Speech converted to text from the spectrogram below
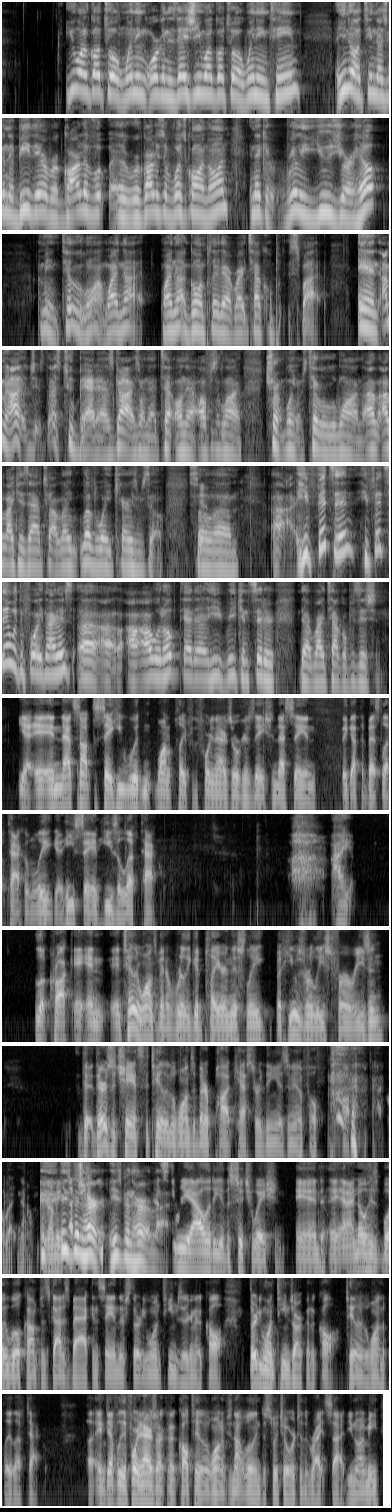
you want to go to a winning organization, you want to go to a winning team, and you know a team that's going to be there regardless of, uh, regardless of what's going on, and they could really use your help. I mean, Taylor Lewan, why not? Why not go and play that right tackle spot? And I mean, I just that's two badass guys on that ta- on that offensive line. Trent Williams, Taylor Lewan. I, I like his attitude. I like, love the way he carries himself. So um, uh, he fits in. He fits in with the 49ers. Uh, I, I I would hope that uh, he reconsider that right tackle position. Yeah, and that's not to say he wouldn't want to play for the 49ers organization. That's saying they got the best left tackle in the league, and he's saying he's a left tackle. I look, Croc, and, and Taylor Lewan's been a really good player in this league, but he was released for a reason. Th- there's a chance that Taylor Lewan's a better podcaster than he is an NFL tackle right now. You know I mean? He's That's been hurt. He's been hurt. a That's the reality of the situation. And and I know his boy Will Compton's got his back and saying there's 31 teams that are going to call. 31 teams aren't going to call Taylor Lewan to play left tackle. Uh, and definitely the 49ers aren't going to call Taylor Lewan if he's not willing to switch over to the right side. You know what I mean?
